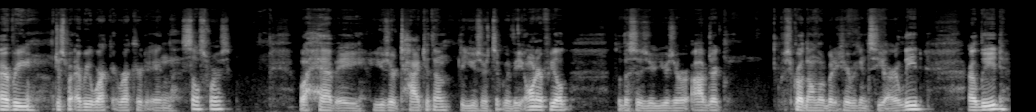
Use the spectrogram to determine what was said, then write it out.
Every just about every work record in Salesforce will have a user tied to them. The user with the owner field so this is your user object. Scroll down a little bit here, we can see our lead. Our lead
